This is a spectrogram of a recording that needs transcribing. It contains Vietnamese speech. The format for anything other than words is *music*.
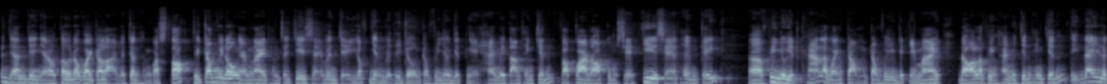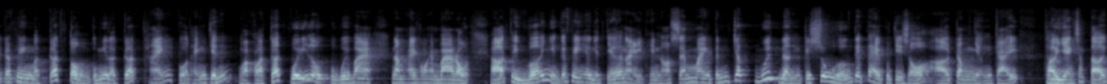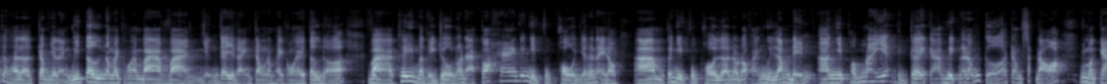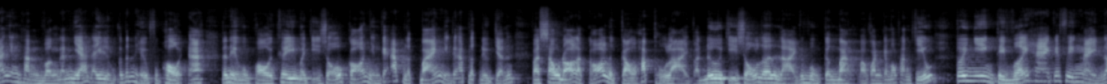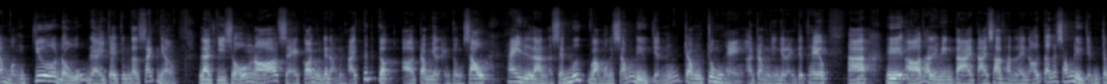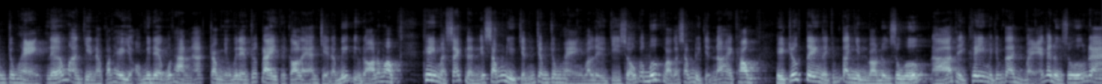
Xin chào anh chị nhà đầu tư đã quay trở lại với kênh Thành Quả Stock. Thì trong video ngày hôm nay Thành sẽ chia sẻ với anh chị góc nhìn về thị trường trong phiên giao dịch ngày 28 tháng 9 và qua đó cũng sẽ chia sẻ thêm cái uh, phiên giao dịch khá là quan trọng trong phiên giao dịch ngày mai, đó là phiên 29 tháng 9. Thì đây là cái phiên mà kết tuần cũng như là kết tháng của tháng 9 hoặc là kết quý luôn của quý 3 năm 2023 rồi. Đó thì với những cái phiên giao dịch như thế này thì nó sẽ mang tính chất quyết định cái xu hướng tiếp theo của chỉ số ở trong những cái thời gian sắp tới có thể là trong giai đoạn quý tư năm 2023 và những cái giai đoạn trong năm 2024 nữa. Và khi mà thị trường nó đã có hai cái nhịp phục hồi như thế này rồi à, một cái nhịp phục hồi lên đâu đó khoảng 15 điểm. À, nhịp hôm nay á, thì kể cả việc nó đóng cửa trong sắc đỏ nhưng mà cá nhân thành vẫn đánh giá đây là một cái tín hiệu phục hồi à, tín hiệu phục hồi khi mà chỉ số có những cái áp lực bán những cái áp lực điều chỉnh và sau đó là có lực cầu hấp thụ lại và đưa chỉ số lên lại cái vùng cân bằng và quanh cái mốc tham chiếu. Tuy nhiên thì với hai cái phiên này nó vẫn chưa đủ để cho chúng ta xác nhận là chỉ số nó sẽ có những cái động thái tích cực ở trong giai đoạn tuần sau hay là nó sẽ bước vào một cái sóng điều chỉnh trong trung hạn ở trong những giai đoạn tiếp theo. À, thì ở thời điểm hiện tại tại sao thành lại nói tới cái sóng điều chỉnh trong trung hạn? Nếu mà anh chị nào có theo dõi video của thành á trong những video trước đây thì có lẽ anh chị đã biết điều đó đúng không? Khi mà xác định cái sóng điều chỉnh trong trung hạn và liệu chỉ số có bước vào cái sóng điều chỉnh đó hay không thì trước tiên là chúng ta nhìn vào đường xu hướng. Đó thì khi mà chúng ta vẽ cái đường xu hướng ra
